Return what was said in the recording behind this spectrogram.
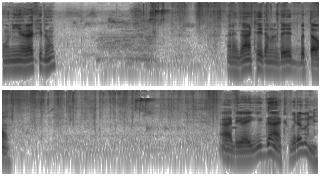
ફોન અહીંયા રાખી દઉં. અને ગાંઠે તમને દઈ જ બતાવું. આ દેવાઈ ગઈ ગાંઠ, બરાબર ને?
